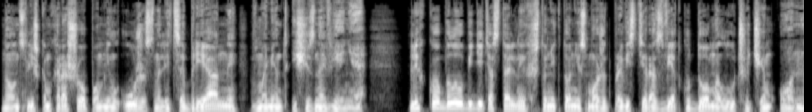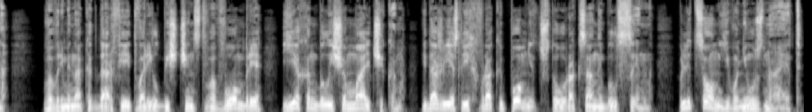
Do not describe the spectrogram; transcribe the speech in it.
но он слишком хорошо помнил ужас на лице Брианны в момент исчезновения. Легко было убедить остальных, что никто не сможет провести разведку дома лучше, чем он. Во времена, когда Орфей творил бесчинство в Омбре, Ехан был еще мальчиком, и даже если их враг и помнит, что у Роксаны был сын, в лицо он его не узнает.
